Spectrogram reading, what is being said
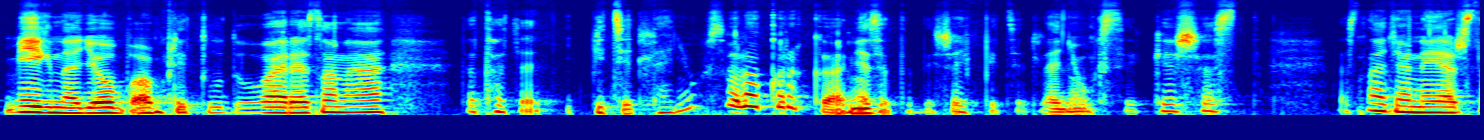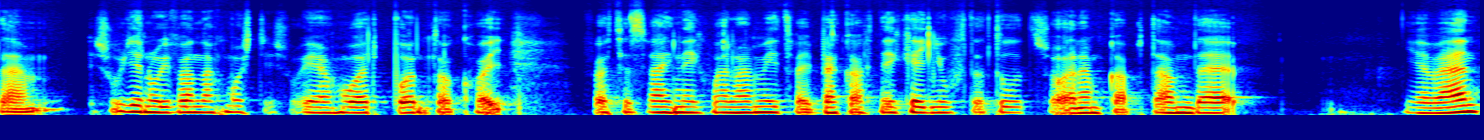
még nagyobb amplitúdóval rezonál. Tehát, ha egy picit lenyugszol, akkor a környezeted is egy picit lenyugszik, és ezt, ezt nagyon érzem. És ugyanúgy vannak most is olyan hordpontok, hogy földhöz vágnék valamit, vagy bekapnék egy nyugtatót, soha nem kaptam, de nyilván.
